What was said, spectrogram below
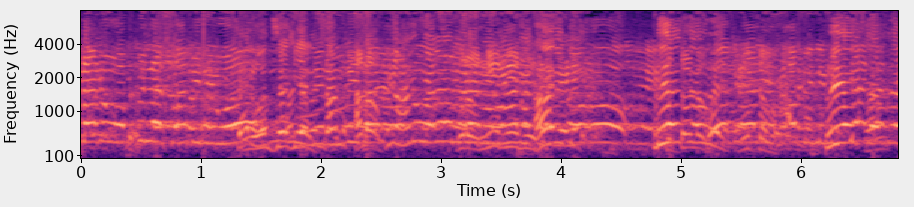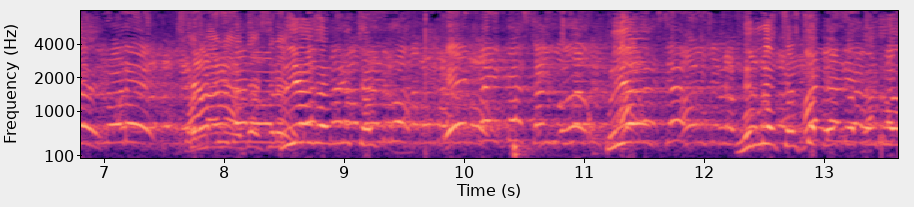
ನಾನು ಒಪ್ಪಿಲ್ಲ ಸ್ವಾಮಿ ನೀವು. ಒಂದ್ಸತಿ. ಪ್ರಿಯಾಂಕ ಅವ್ರೆ. ಪ್ರಿಯಾಂಕ ಅವ್ರೆ. ಪ್ರಿಯಾಂಕ ನೀವು ಚರ್ಚೆ ಏಕೈಕ ನಿಮ್ಗೆ ಚರ್ಚೆ ಬೇಕಾ ಬೇಡವಾ?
